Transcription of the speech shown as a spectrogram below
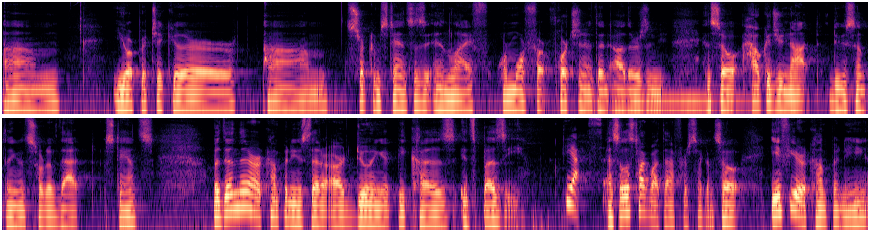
um, your particular um, circumstances in life were more fortunate than others, and and so how could you not do something that's sort of that stance? But then there are companies that are doing it because it's buzzy Yes. And so let's talk about that for a second. So if you're a company,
